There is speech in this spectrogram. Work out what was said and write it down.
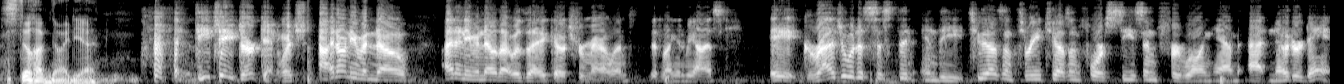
Still have no idea. DJ Durkin, which I don't even know. I didn't even know that was the head coach for Maryland. If I'm going to be honest, a graduate assistant in the 2003-2004 season for Willingham at Notre Dame.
